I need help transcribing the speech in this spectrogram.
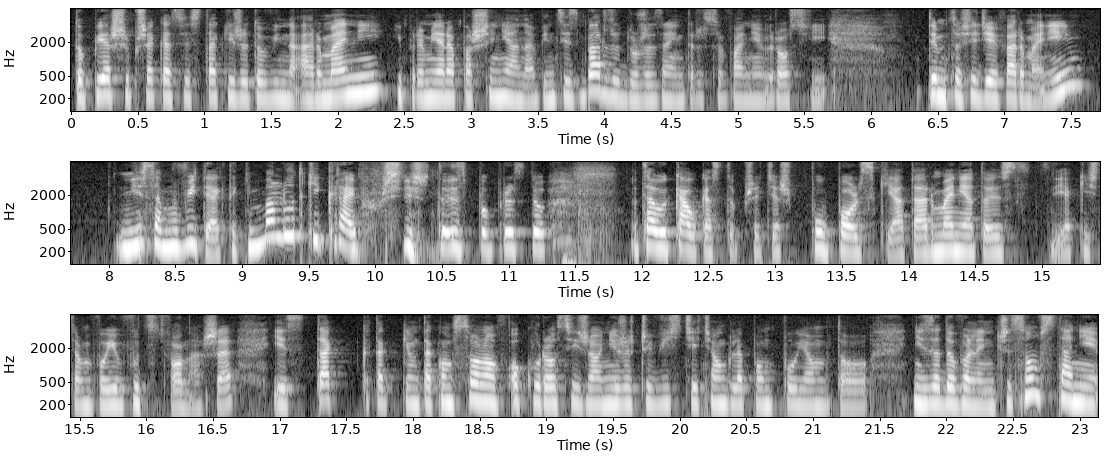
to pierwszy przekaz jest taki, że to wina Armenii i premiera Paszyniana, więc jest bardzo duże zainteresowanie Rosji tym, co się dzieje w Armenii niesamowite, jak taki malutki kraj, bo przecież to jest po prostu cały Kaukaz to przecież pół Polski, a ta Armenia to jest jakieś tam województwo nasze. Jest tak, taką, taką solą w oku Rosji, że oni rzeczywiście ciągle pompują to niezadowoleni. Czy są w stanie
